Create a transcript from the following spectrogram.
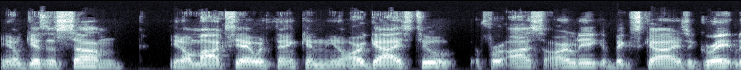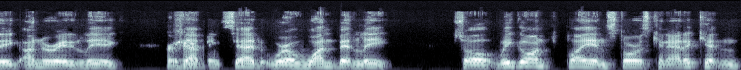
You know, gives us some, you know, moxie, I would think, and you know, our guys too for us, our league, Big Sky, is a great league, underrated league. For sure. that being said, we're a one bid league. So we go and play in Storrs, Connecticut and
